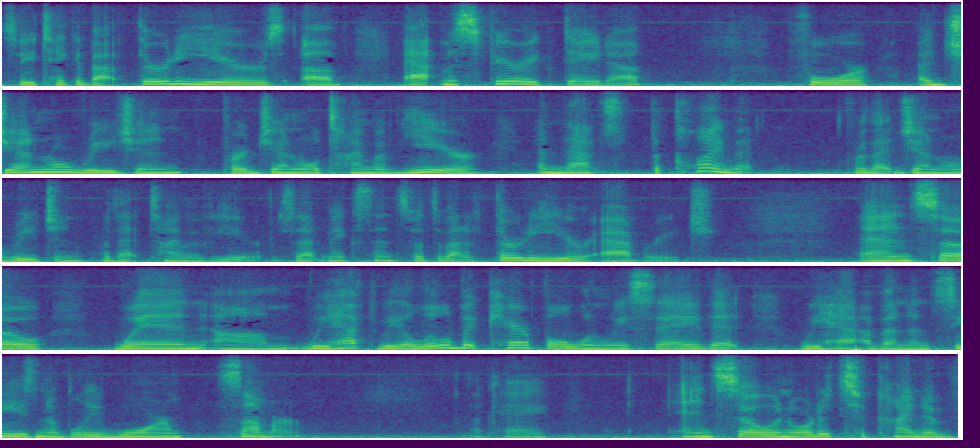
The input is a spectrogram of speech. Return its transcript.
So you take about 30 years of atmospheric data for a general region for a general time of year, and that's the climate for that general region for that time of year. Does that make sense? So it's about a 30-year average. And so when um, we have to be a little bit careful when we say that we have an unseasonably warm summer. Okay? And so in order to kind of,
